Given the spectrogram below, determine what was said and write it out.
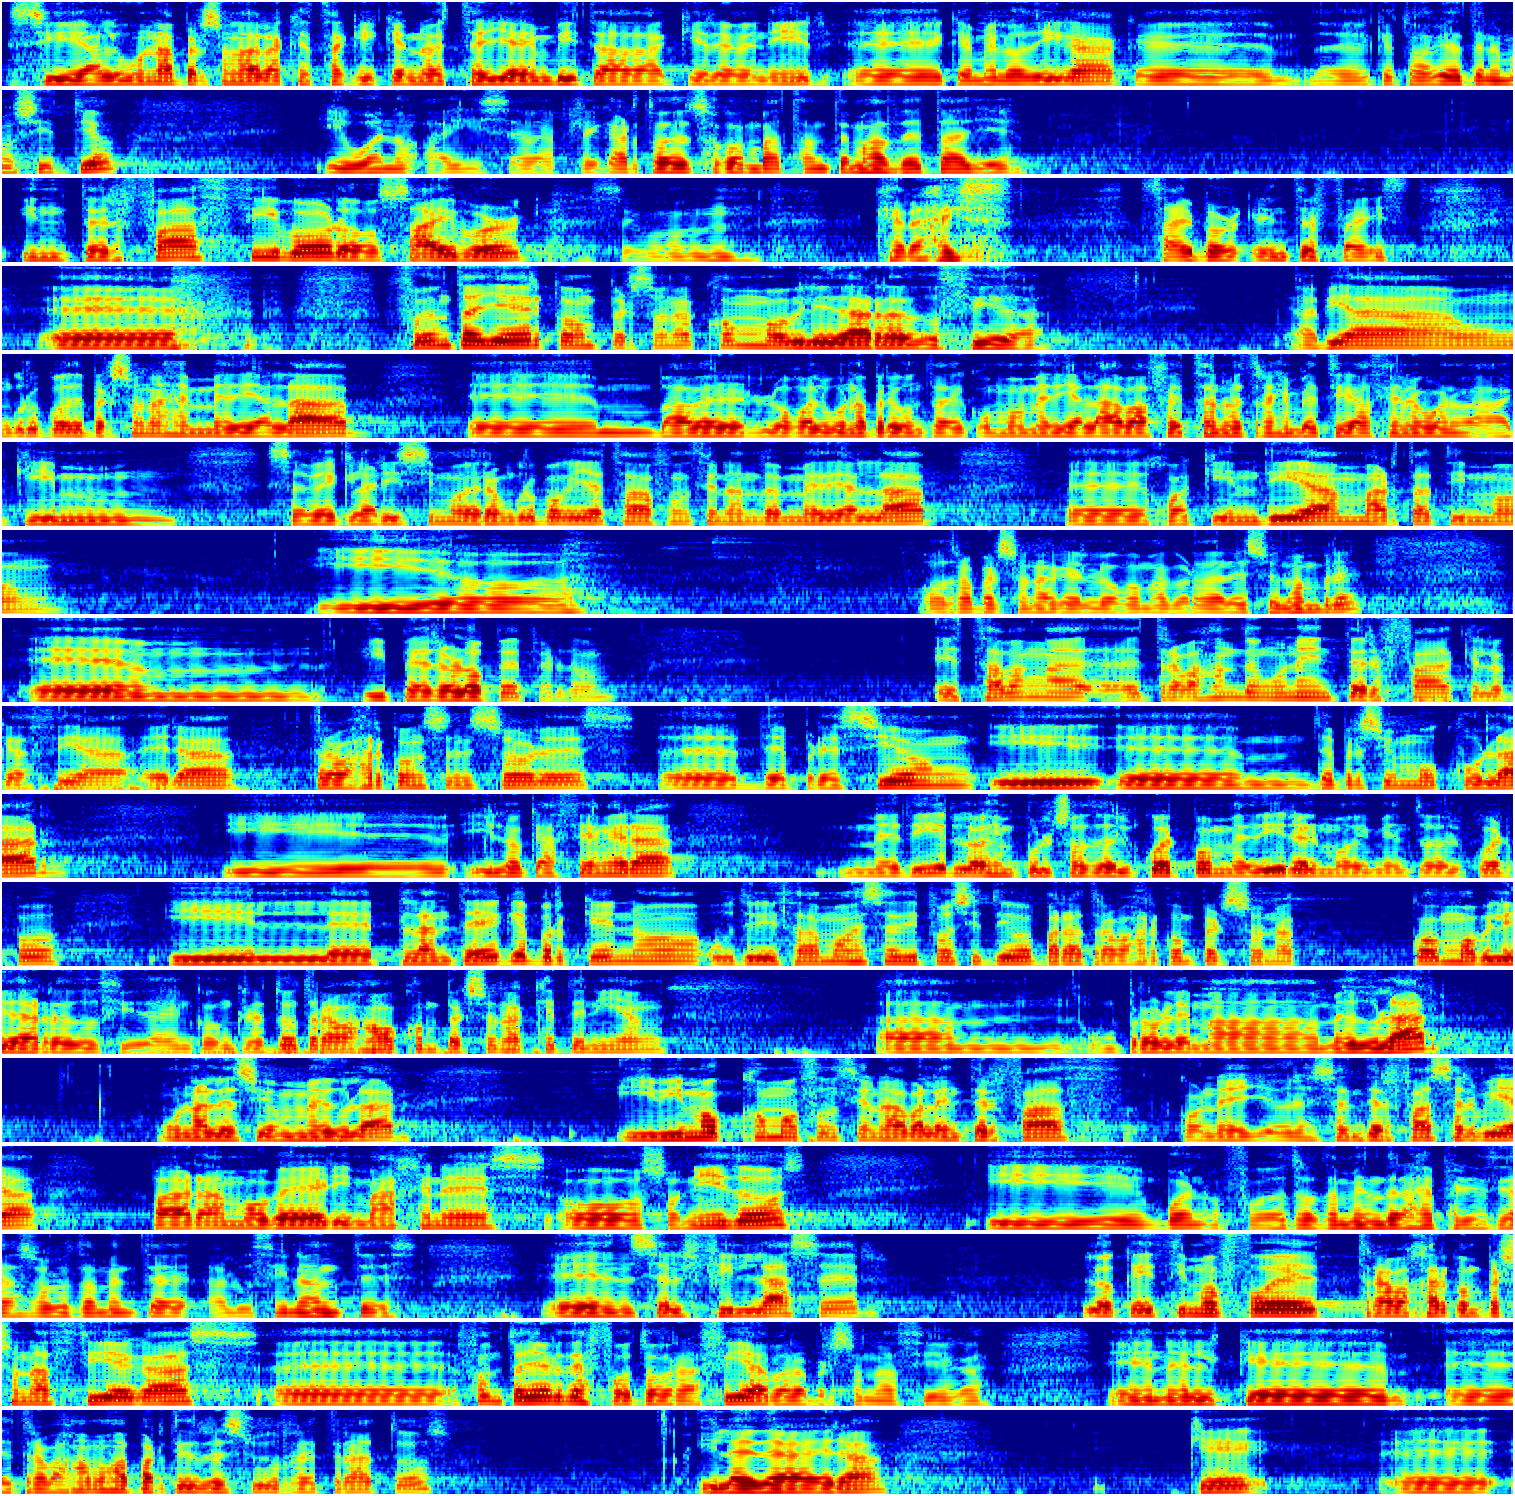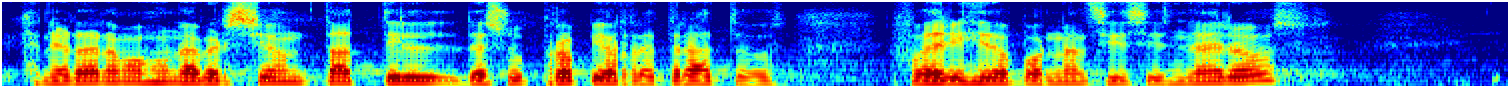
Si alguna persona de las que está aquí que no esté ya invitada quiere venir, eh, que me lo diga, eh, que, todavía tenemos sitio. Y bueno, ahí se va a explicar todo esto con bastante más detalle. Interfaz Cyborg o Cyborg, según queráis, Cyborg Interface, eh, fue un taller con personas con movilidad reducida. Había un grupo de personas en Media Lab, eh, va a haber luego alguna pregunta de cómo Media Lab afecta a nuestras investigaciones. Bueno, aquí mm, se ve clarísimo. Era un grupo que ya estaba funcionando en Media Lab. Eh, Joaquín Díaz, Marta Timón y oh, otra persona que luego me acordaré su nombre. Eh, y Pedro López, perdón. Estaban trabajando en una interfaz que lo que hacía era trabajar con sensores de presión y de presión muscular y, lo que hacían era medir los impulsos del cuerpo, medir el movimiento del cuerpo y les planteé que por qué no utilizamos ese dispositivo para trabajar con personas con movilidad reducida. En concreto trabajamos con personas que tenían un problema medular, una lesión medular y vimos cómo funcionaba la interfaz con ellos. Esa interfaz servía para mover imágenes o sonidos y bueno, fue otra también de las experiencias absolutamente alucinantes. En Selfie Láser lo que hicimos fue trabajar con personas ciegas, eh, fue un taller de fotografía para personas ciegas, en el que eh, trabajamos a partir de sus retratos y la idea era que eh, generáramos una versión táctil de sus propios retratos. Fue dirigido por Nancy Cisneros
